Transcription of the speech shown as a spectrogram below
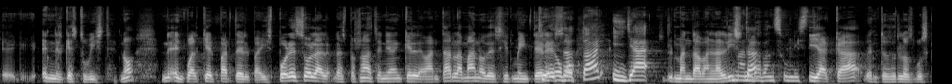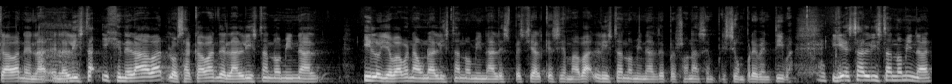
en el que estuviste, ¿no? En cualquier parte del país. Por eso las personas tenían que levantar la mano, decir, me interesa. Quiero votar y ya mandaban la lista. Mandaban su lista. Y acá, entonces los buscaban en la, en la ah. lista y generaban, los sacaban de la lista nominal y lo llevaban a una lista nominal especial que se llamaba lista nominal de personas en prisión preventiva. Y esa lista nominal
